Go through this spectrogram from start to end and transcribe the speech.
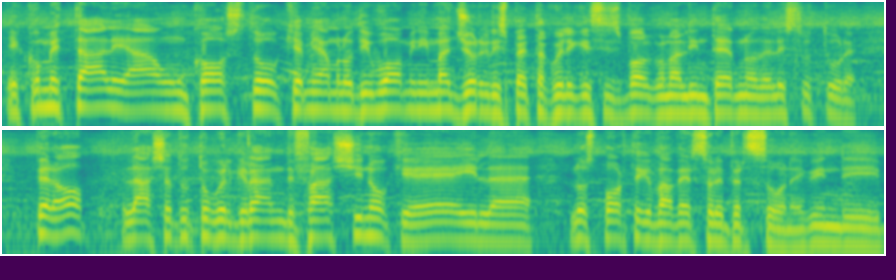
e come tale ha un costo, chiamiamolo di uomini, maggiori rispetto a quelli che si svolgono all'interno delle strutture. Però lascia tutto quel grande fascino che è il, lo sport che va verso le persone, quindi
